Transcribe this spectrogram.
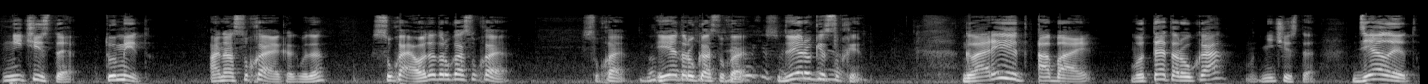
нечистая, тумит, она сухая, как бы, да? Сухая. А вот эта рука сухая. Сухая. Ну, И две эта руки- рука две сухая. руки сухие, Две руки понятно. сухие. Говорит Абай, вот эта рука, вот нечистая, делает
